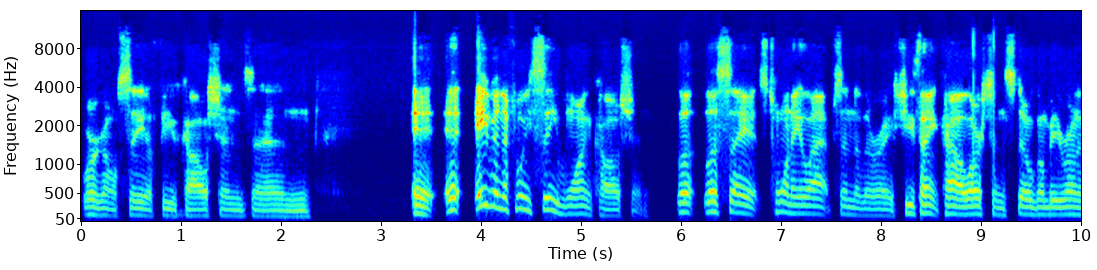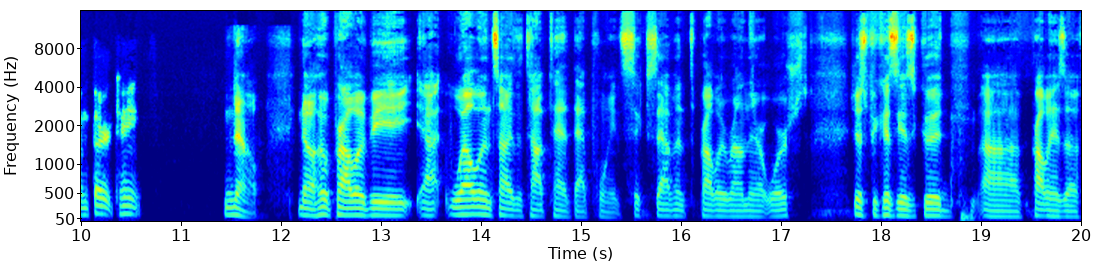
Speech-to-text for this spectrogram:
we're going to see a few cautions and it, it even if we see one caution let, let's say it's 20 laps into the race you think kyle larson's still going to be running 13th No, no, he'll probably be uh, well inside the top 10 at that point, sixth, seventh, probably around there at worst, just because he has good, uh, probably has a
